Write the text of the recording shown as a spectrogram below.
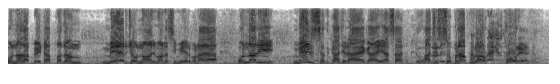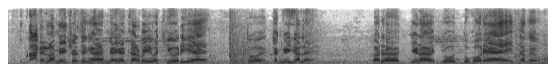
ਉਹਨਾਂ ਦਾ ਬੇਟਾ ਪਦਮ ਮੇਅਰ ਜੋ ਨੌਜਵਾਨ ਅਸੀਂ ਮੇਅਰ ਬਣਾਇਆ ਉਹਨਾਂ ਦੀ ਮਿਹਨਤ ਸਦਕਾ ਜਿਹੜਾ ਹੈਗਾ ਇਹ ਅੱਜ ਸੁਪਨਾ ਪੂਰਾ ਹੋ ਰਿਹਾ ਹੈਗਾ। ਮੇਰਾ ਨਾਮ ਮੇਸ਼ਵਰ ਸਿੰਘ ਹੈ ਮੇਰੀ ਕਾਰਵਾਈ ਅੱਛੀ ਹੋ ਰਹੀ ਹੈ। ਤੋ ਚੰਗੀ ਗੱਲ ਹੈ। ਪਰ ਜਿਹੜਾ ਜੋ ਦੁੱਖ ਹੋ ਰਿਹਾ ਹੈ ਇਸ ਸਮੇਂ ਹੁ-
